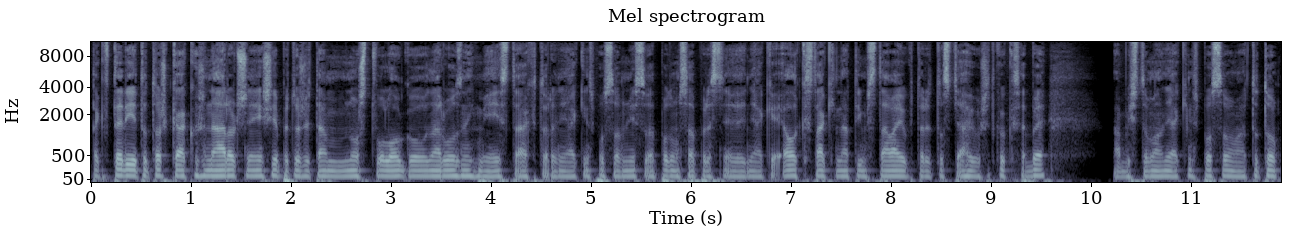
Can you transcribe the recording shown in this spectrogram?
tak vtedy je to troška akože náročnejšie, pretože tam množstvo logov na rôznych miestach, ktoré nejakým spôsobom nie sú a potom sa presne nejaké elk staky nad tým stávajú, ktoré to stiahujú všetko k sebe aby si to mal nejakým spôsobom a toto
